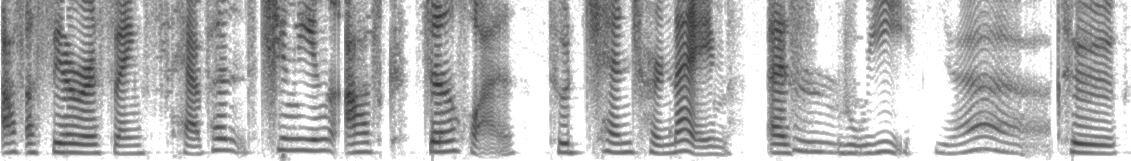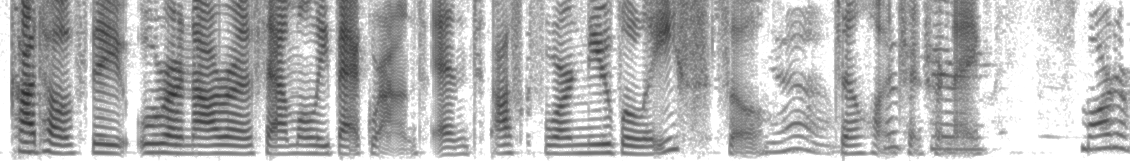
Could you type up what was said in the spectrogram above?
as a serious things happened, Qingying asked Zhen Huan to change her name as To- Ru Yeah. to cut off the Ulanara family background and ask for new beliefs. So Yeah. Zhen Huan changed her name. smart of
